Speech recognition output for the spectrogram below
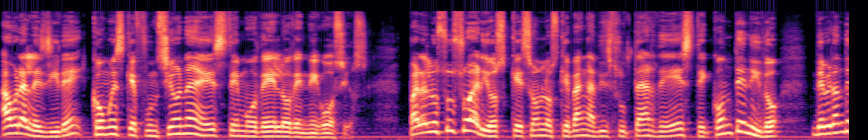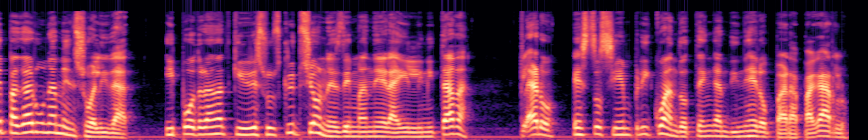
ahora les diré cómo es que funciona este modelo de negocios. Para los usuarios, que son los que van a disfrutar de este contenido, deberán de pagar una mensualidad y podrán adquirir suscripciones de manera ilimitada. Claro, esto siempre y cuando tengan dinero para pagarlo.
